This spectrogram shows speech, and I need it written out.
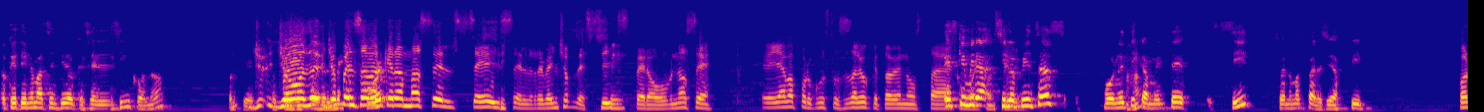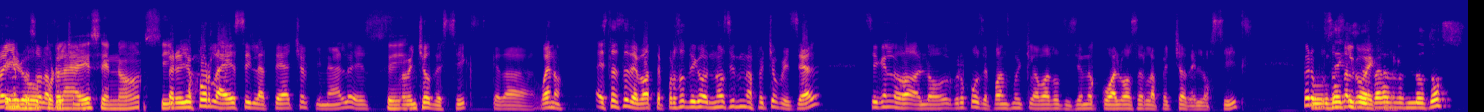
Lo que tiene más sentido que ser el 5, ¿no? Porque, Yo, pues, yo, pensaba que era más el 6, el Revenge of the Six, Sí. pero no sé. Eh, ya va por gustos, es algo que todavía no está. Es que mira, si lo piensas, fonéticamente, sí, suena más parecido a Fit. Por ahí Pero empezó la por fecha. la S, ¿no? Sí. Pero yo por la S y la TH al final es Sí. Revenge of the Six, queda. Bueno, está este debate, por eso digo, no ha sido una fecha oficial. Siguen lo- los grupos de fans muy clavados diciendo cuál va a ser la fecha de los Six. Pero pues, hay es algo extra. los, los dos.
